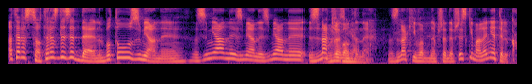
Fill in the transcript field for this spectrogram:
a teraz co? Teraz DZDN, bo tu zmiany. Zmiany, zmiany, zmiany. Znaki Duże wodne. zmiany. Znaki wodne przede wszystkim, ale nie tylko.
